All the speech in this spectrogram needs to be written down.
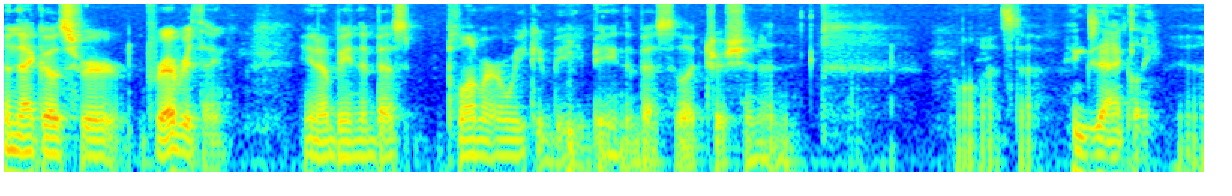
And that goes for for everything. You know, being the best plumber we could be, being the best electrician, and all that stuff. Exactly. Yeah.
